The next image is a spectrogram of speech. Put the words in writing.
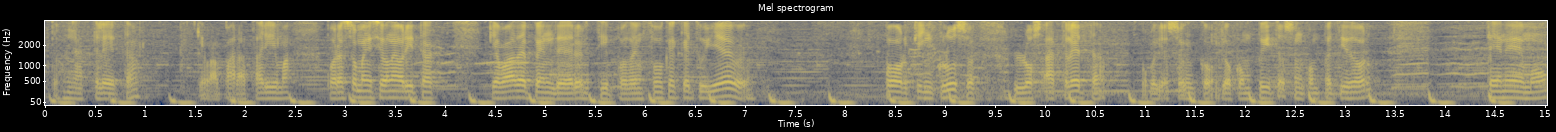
usted es un atleta que va para tarima. Por eso mencioné ahorita que va a depender el tipo de enfoque que tú lleves. Porque incluso los atletas, porque yo, soy, yo compito, soy un competidor, tenemos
